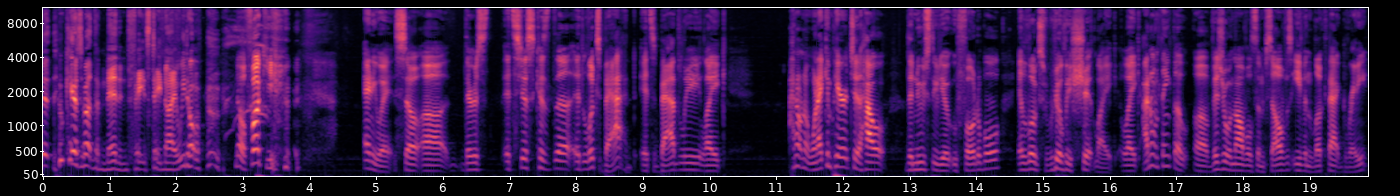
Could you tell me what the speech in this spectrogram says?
Who cares about the men in Fate Stay Night? We don't. No, fuck you. anyway, so uh there's it's just cuz the it looks bad. It's badly like I don't know, when I compare it to how the new studio Ufotable, it looks really shit like. Like I don't think the uh, visual novels themselves even look that great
